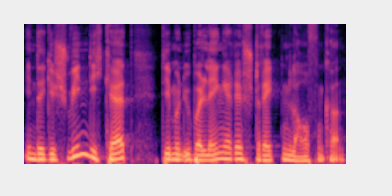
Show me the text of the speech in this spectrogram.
in der Geschwindigkeit, die man über längere Strecken laufen kann.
